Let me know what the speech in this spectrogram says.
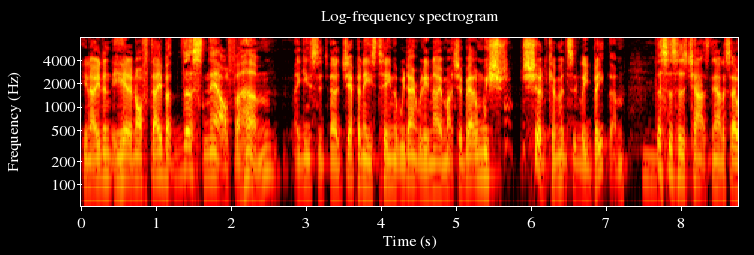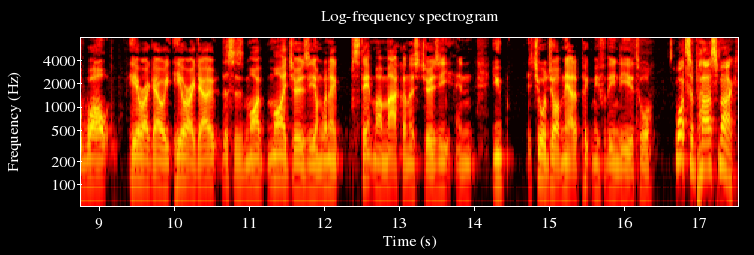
you know, he didn't. He had an off day, but this now for him against a, a Japanese team that we don't really know much about, and we sh- should convincingly beat them. This is his chance now to say, "Well, here I go. Here I go. This is my my jersey. I'm going to stamp my mark on this jersey, and you. It's your job now to pick me for the end of year tour." What's a pass mark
